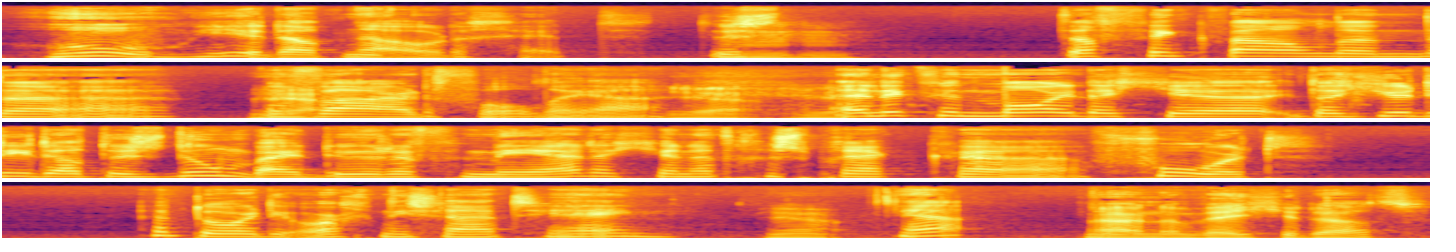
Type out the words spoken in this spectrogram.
hoe je dat nodig hebt. Dus mm -hmm. Dat vind ik wel een, uh, een ja. waardevolle. Ja. Ja, ja. En ik vind het mooi dat, je, dat jullie dat dus doen bij Dure Vermeer. Dat je het gesprek uh, voert door die organisatie heen. Ja. ja. Nou, dan weet je dat.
